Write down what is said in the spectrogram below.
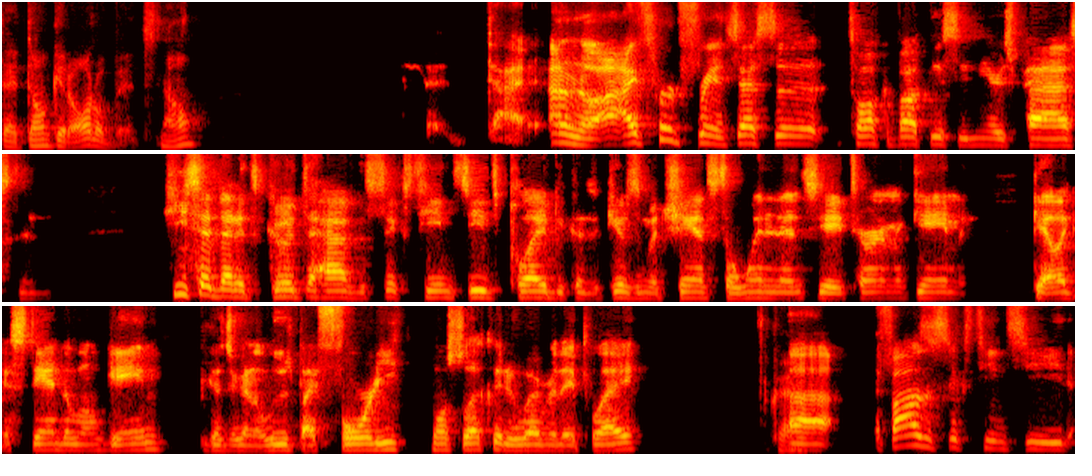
that don't get auto bids. No. I, I don't know. I've heard Francesa talk about this in years past, and he said that it's good to have the 16 seeds play because it gives them a chance to win an NCAA tournament game and get like a standalone game because they're going to lose by 40 most likely to whoever they play. Okay. Uh, if I was a 16 seed,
